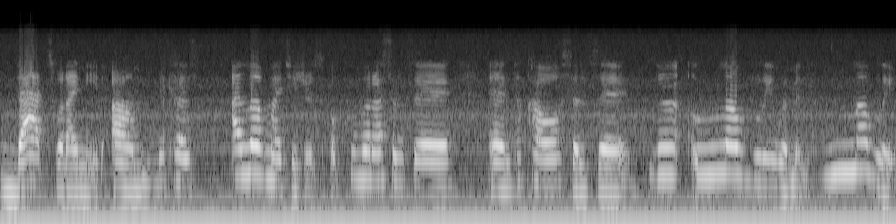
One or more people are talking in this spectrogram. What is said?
That's what I need. Um, because I love my teachers. Okumura sensei and Takao sensei. They're lovely women. Lovely.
